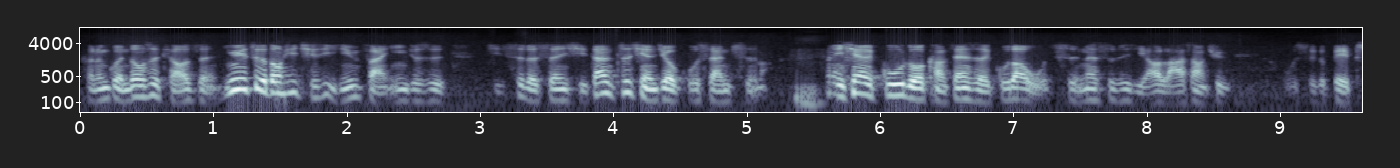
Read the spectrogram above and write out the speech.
可能滚动式调整，因为这个东西其实已经反映就是几次的升息，但是之前就有估三次嘛，那你现在估罗 consensus 估到五次，那是不是也要拉上去五十个 bips？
